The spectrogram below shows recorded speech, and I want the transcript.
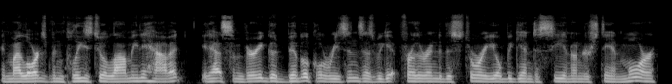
and my Lord's been pleased to allow me to have it. It has some very good biblical reasons. As we get further into the story, you'll begin to see and understand more.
